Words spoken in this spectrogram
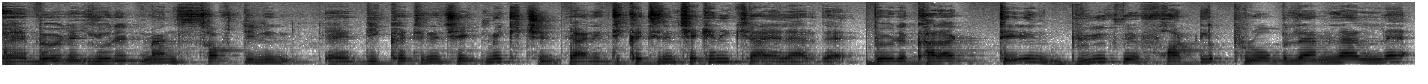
Ee, böyle yönetmen Safdie'nin e, dikkatini çekmek için yani dikkatini çeken hikayelerde böyle karakterin büyük ve farklı problemlerle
